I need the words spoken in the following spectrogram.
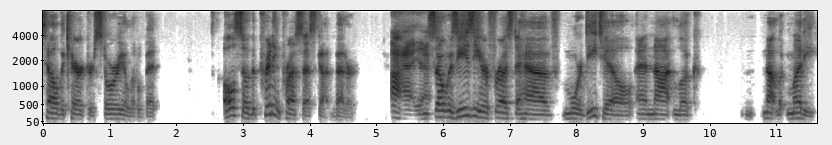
tell the character's story a little bit. also the printing process got better. Ah, yeah. And so it was easier for us to have more detail and not look not look muddy.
